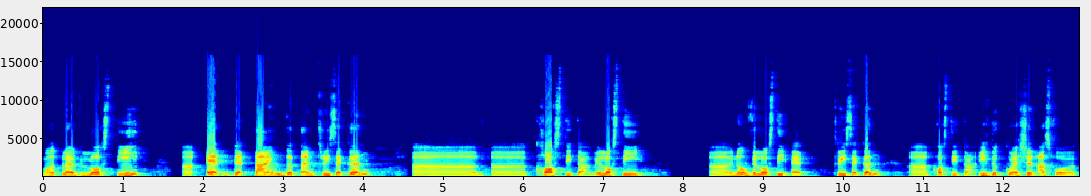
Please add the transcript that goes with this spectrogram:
Multiply velocity uh, at that time, the time 3 second, uh, uh, cos theta velocity uh, you know velocity at 3 second uh, cos theta if the question asks for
